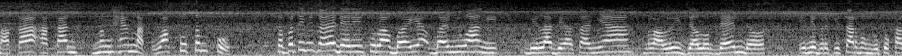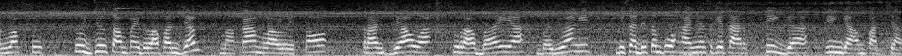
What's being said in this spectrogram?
maka akan menghemat waktu tempuh. Seperti misalnya dari Surabaya, Banyuwangi, bila biasanya melalui jalur Dendels, ini berkisar membutuhkan waktu 7 sampai 8 jam, maka melalui tol Trans Jawa, Surabaya, Banyuwangi bisa ditempuh hanya sekitar 3 hingga 4 jam.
